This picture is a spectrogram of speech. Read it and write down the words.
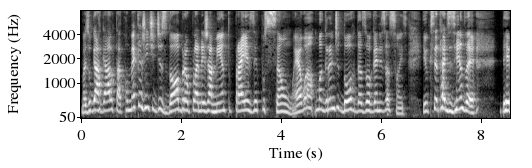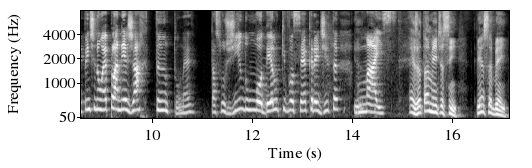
Mas o gargalo está como é que a gente desdobra o planejamento para execução? É uma, uma grande dor das organizações. E o que você está dizendo é, de repente, não é planejar tanto, né? Está surgindo um modelo que você acredita mais. É exatamente assim. Pensa bem,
